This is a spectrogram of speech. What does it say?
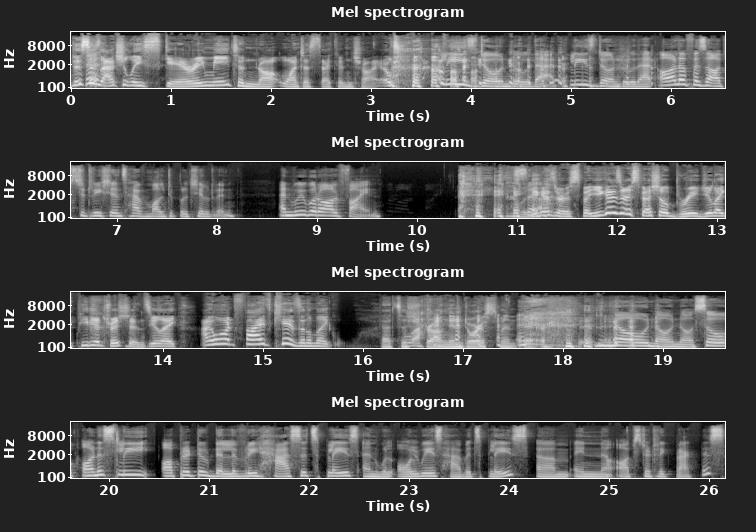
This is actually scaring me to not want a second child. Please don't do that. Please don't do that. All of us obstetricians have multiple children, and we were all fine. Well, you guys are a spe- you guys are a special breed. You're like pediatricians. You're like, I want five kids, and I'm like, That's a strong endorsement there. no, no, no. So honestly, operative delivery has its place and will always have its place um, in uh, obstetric practice.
